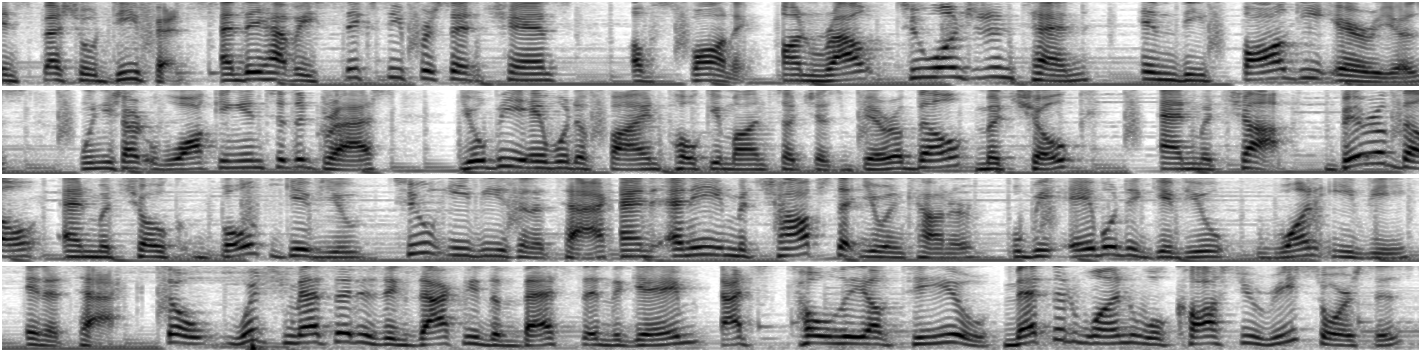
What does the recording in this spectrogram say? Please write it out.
in special defense, and they have a 60% chance of spawning. On Route 210, in the foggy areas, when you start walking into the grass, you'll be able to find Pokemon such as Birabel, Machoke, and Machop. Birabel and Machoke both give you two EVs in attack, and any Machops that you encounter will be able to give you one EV in attack. So which method is exactly the best in the game? That's totally up to you. Method 1 will cost you resources,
